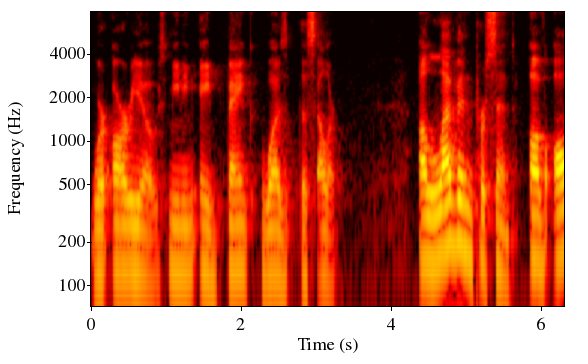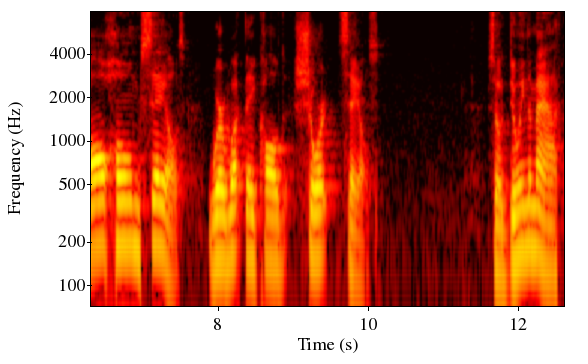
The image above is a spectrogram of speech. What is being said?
were REOs, meaning a bank was the seller. 11% of all home sales were what they called short sales. So, doing the math,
